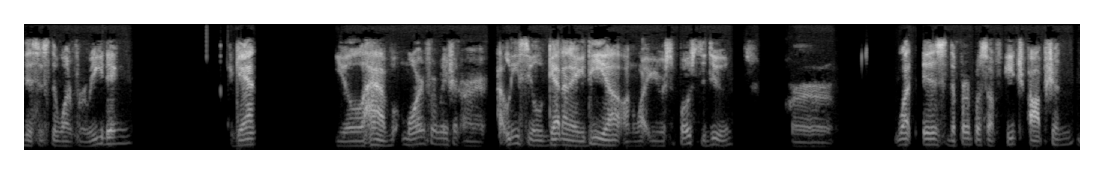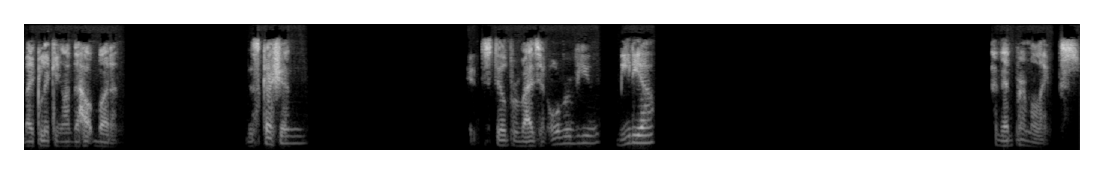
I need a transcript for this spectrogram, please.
This is the one for reading. Again, you'll have more information or at least you'll get an idea on what you're supposed to do or what is the purpose of each option by clicking on the help button. Discussion, it still provides an overview, media, and then permalinks.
